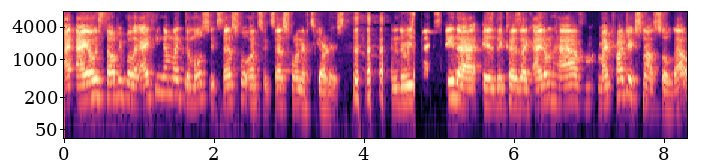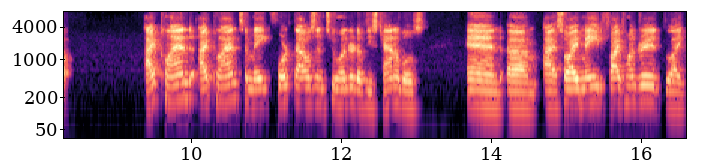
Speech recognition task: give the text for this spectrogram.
I, I always tell people, like I think I'm like the most successful, unsuccessful NFT artist. and the reason I say that is because like I don't have my project's not sold out. I planned I planned to make four thousand two hundred of these cannibals and um, I so I made 500 like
